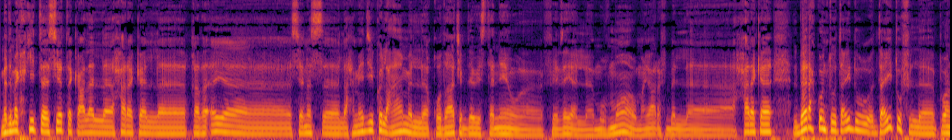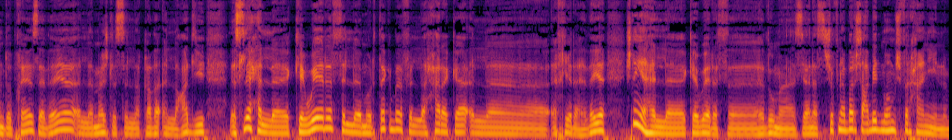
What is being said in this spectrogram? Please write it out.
مادامك حكيت سيادتك على الحركة القضائية سي أنس الحميدي كل عام القضاة يبداو يستناو في ذا ال mouvement وما يعرف بالحركة، البارح كنتوا تعيدوا تعيتوا في ال point de presse هذايا المجلس القضاء العدلي لاصلاح الكوارث المرتكبة في الحركة الأخيرة هذايا، شنو هي هالكوارث هذوما سي أنس؟ شفنا برشا عباد ما همش فرحانين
